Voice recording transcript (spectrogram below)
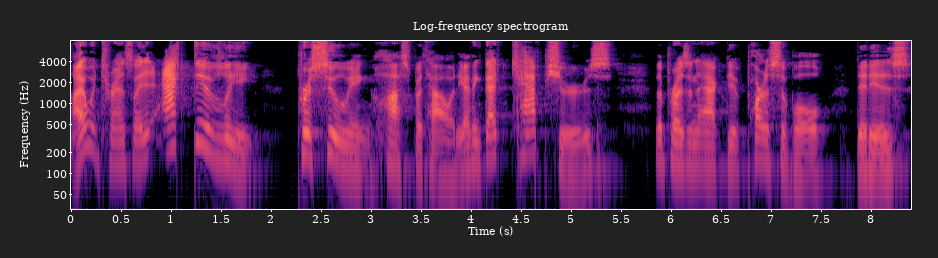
I would translate it actively pursuing hospitality. I think that captures the present active participle that is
